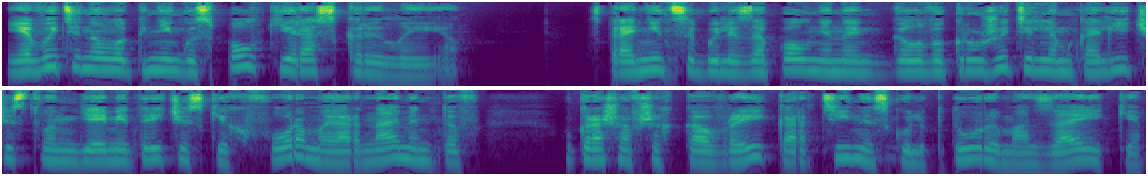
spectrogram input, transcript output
Я вытянула книгу с полки и раскрыла ее. Страницы были заполнены головокружительным количеством геометрических форм и орнаментов, украшавших ковры, картины, скульптуры, мозаики.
